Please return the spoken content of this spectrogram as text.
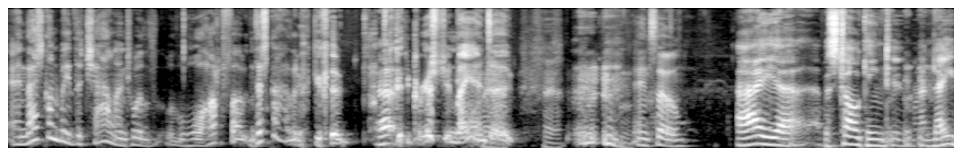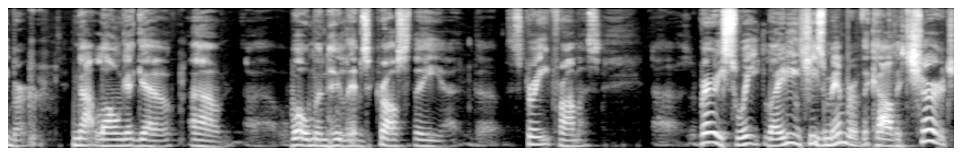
And that's going to be the challenge with, with a lot of folks. This guy's a good, good Christian man too, and so I uh, was talking to my neighbor not long ago, um, a woman who lives across the, uh, the street from us. Uh, a very sweet lady, and she's a member of the college church.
